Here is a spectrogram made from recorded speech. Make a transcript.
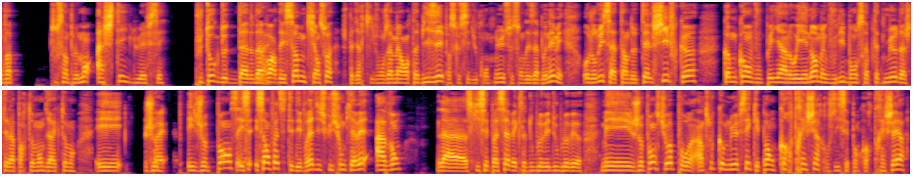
on va tout simplement acheter l'UFC plutôt que d'avoir des sommes qui en soi, je vais pas dire qu'ils vont jamais rentabiliser parce que c'est du contenu, ce sont des abonnés, mais aujourd'hui ça atteint de tels chiffres que comme quand vous payez un loyer énorme et que vous dites bon, ce serait peut-être mieux d'acheter l'appartement directement. Et je et je pense et, ça en fait c'était des vraies discussions qu'il y avait avant la, ce qui s'est passé avec la WWE. Mais je pense, tu vois, pour un truc comme l'UFC qui est pas encore très cher, quand je dis c'est pas encore très cher,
